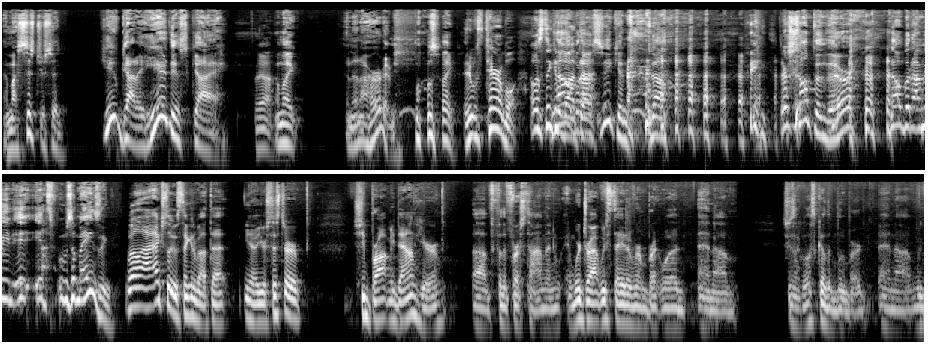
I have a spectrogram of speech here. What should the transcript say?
And my sister said, "You've got to hear this guy." yeah, I'm like, and then I heard him. I was like, it was terrible. I was thinking no, about but I that. was thinking, no, there's something there. No, but I mean, it, it's, it was amazing. Well, I actually was thinking about that. You know, your sister, she brought me down here uh, for the first time, and, and we're driving. We stayed over in Brentwood, and um, she's like, "Well, let's go to the Bluebird." And uh, we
